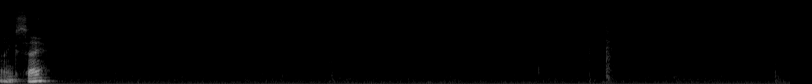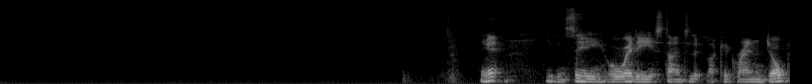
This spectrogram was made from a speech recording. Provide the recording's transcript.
like so Yeah, you can see already it's starting to look like a grand job.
